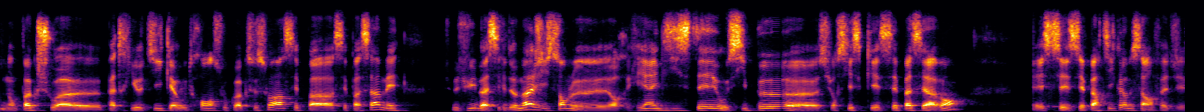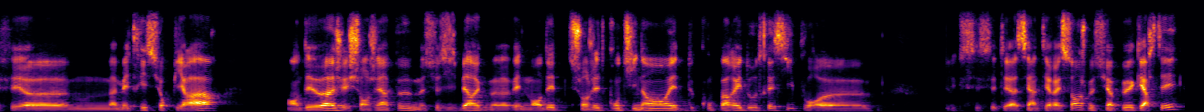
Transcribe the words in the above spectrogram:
non pas que je sois patriotique à outrance ou quoi que ce soit, hein, c'est pas c'est pas ça, mais je me suis dit, bah, c'est dommage, il semble rien exister aussi peu sur ce qui s'est passé avant. Et c'est parti comme ça, en fait. J'ai fait euh, ma maîtrise sur Pirard. En DEA, j'ai changé un peu. Monsieur Zisberg m'avait demandé de changer de continent et de comparer d'autres récits pour. Euh, C'était assez intéressant. Je me suis un peu écarté.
